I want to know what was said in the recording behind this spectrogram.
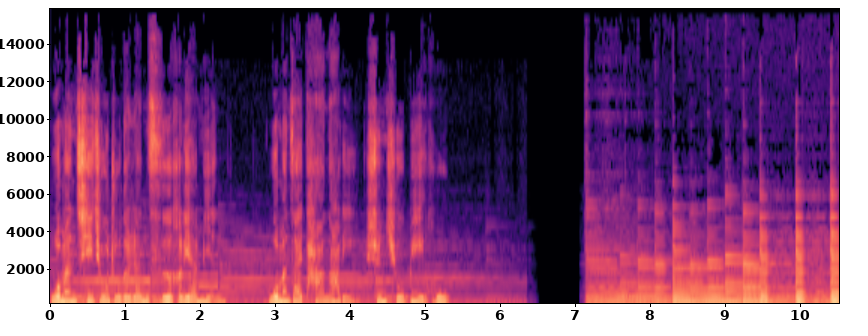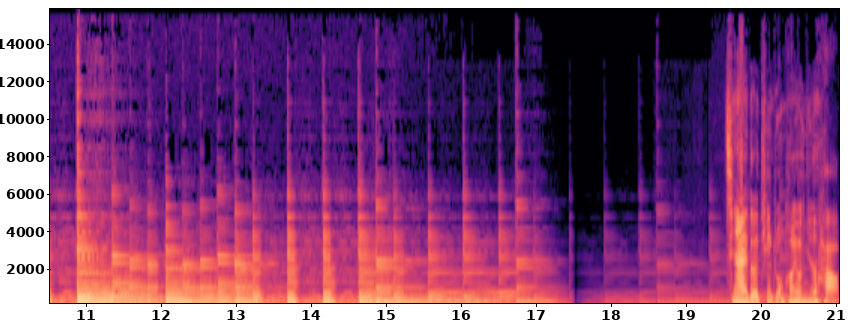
我们祈求主的仁慈和怜悯，我们在他那里寻求庇护。亲爱的听众朋友，您好！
